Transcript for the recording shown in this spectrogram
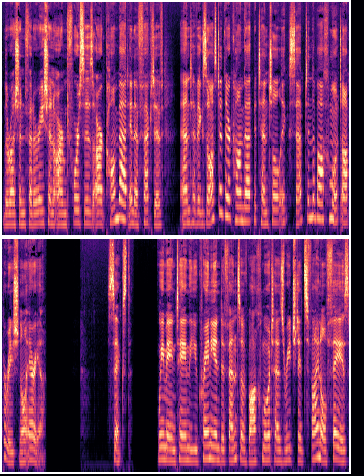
the Russian Federation armed forces are combat ineffective and have exhausted their combat potential except in the Bakhmut operational area. Sixth, we maintain the Ukrainian defense of Bakhmut has reached its final phase,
